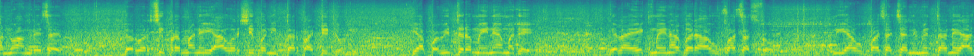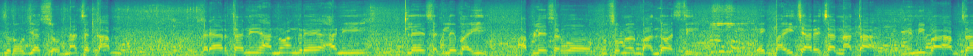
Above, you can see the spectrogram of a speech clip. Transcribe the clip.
अण्णू आंग्रे साहेब दरवर्षीप्रमाणे यावर्षी पण इफ्तार पार्टी ठेवली. या पवित्र महिन्यामध्ये गेला एक महिनाभर हा उपवास असतो. आणि या उपवासाच्या निमित्ताने आज रोजा सोडण्याचं काम खऱ्या अर्थाने अण्णू आंग्रे आणि इथले सगळे भाई आपले सर्व मुसलमान बांधव असतील. एक भाईचारेचा नाता नेहमी बा आमचा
